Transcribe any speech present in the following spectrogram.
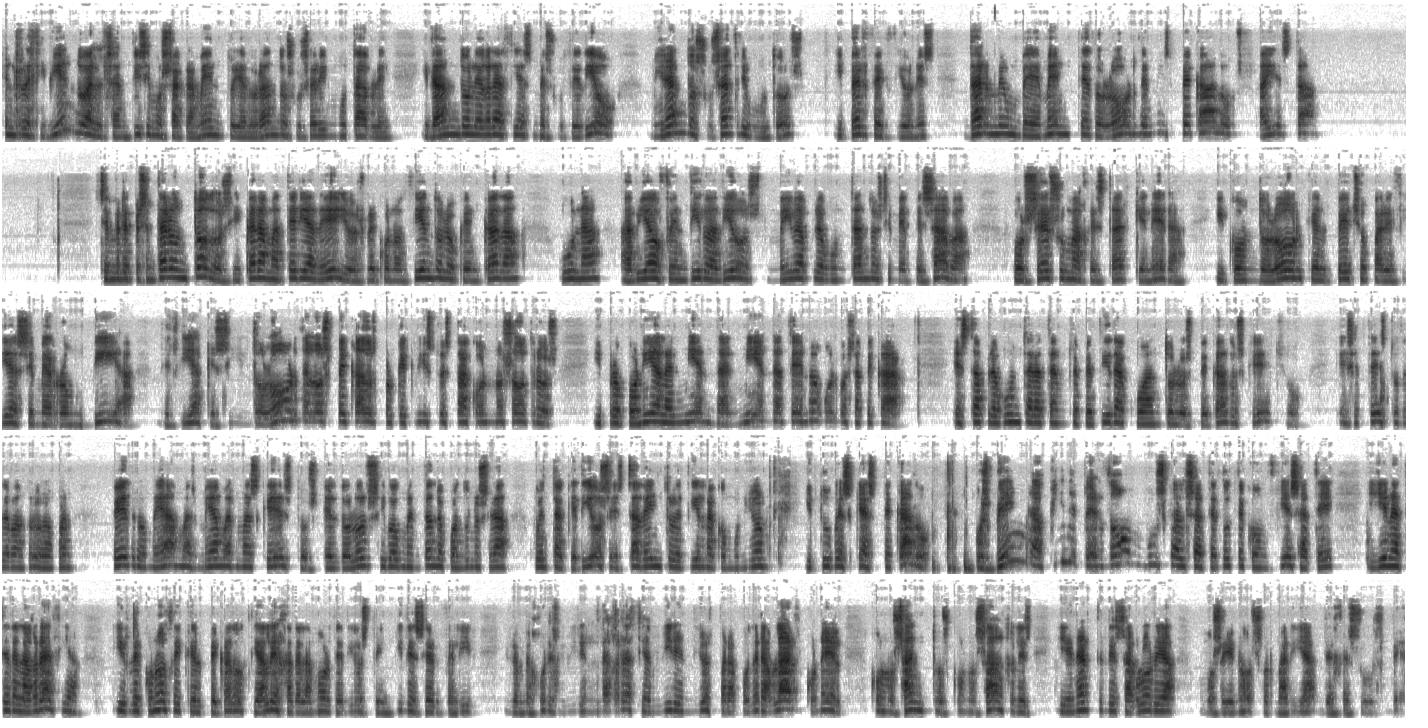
En recibiendo al Santísimo Sacramento y adorando su ser inmutable y dándole gracias, me sucedió, mirando sus atributos y perfecciones, darme un vehemente dolor de mis pecados. Ahí está. Se me representaron todos y cada materia de ellos, reconociendo lo que en cada una había ofendido a Dios, me iba preguntando si me pesaba por ser su majestad quien era, y con dolor que el pecho parecía se me rompía, decía que sí, dolor de los pecados porque Cristo está con nosotros, y proponía la enmienda, enmiéndate, no vuelvas a pecar. Esta pregunta era tan repetida cuanto los pecados que he hecho. Ese texto del Evangelio de Juan Pedro, me amas, me amas más que estos. El dolor se iba aumentando cuando uno se da cuenta que Dios está dentro de ti en la comunión y tú ves que has pecado. Pues venga, pide perdón, busca al sacerdote, confiésate y llénate de la gracia y reconoce que el pecado te aleja del amor de Dios, te impide ser feliz y lo mejor es vivir en la gracia, vivir en Dios para poder hablar con Él, con los santos, con los ángeles y llenarte de esa gloria como se llenó Sor María de Jesús de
